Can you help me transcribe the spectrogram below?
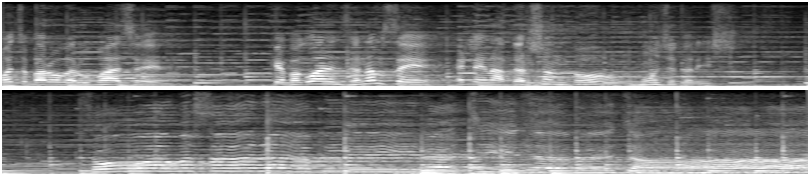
વચ્ચ બરોબર ઊભા છે કે ભગવાન જન્મશે એટલે એના દર્શન તો હું જ કરીશ. સો અવસર રચી જબ જાના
